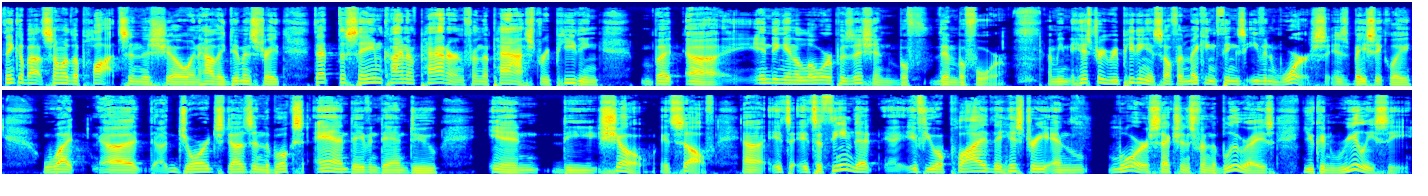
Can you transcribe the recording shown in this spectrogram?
Think about some of the plots in this show and how they demonstrate that the same kind of pattern from the past repeating, but uh, ending in a lower position bef- than before. I mean, history repeating itself and making things even worse is basically what uh, George does in the books and Dave and Dan do in the show itself. Uh, it's it's a theme that if you apply the history and lore sections from the Blu-rays, you can really see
